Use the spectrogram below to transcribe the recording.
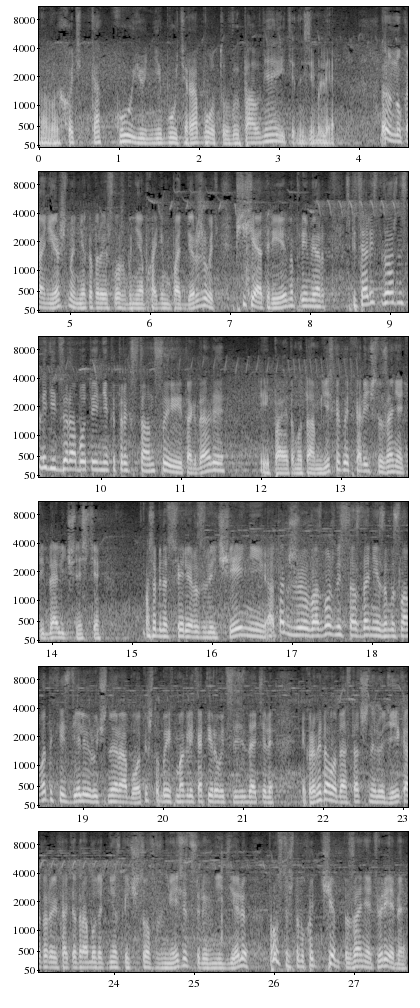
А вы хоть какую-нибудь работу выполняете на Земле? Ну, ну, конечно, некоторые службы необходимо поддерживать. Психиатрия, например. Специалисты должны следить за работой некоторых станций и так далее. И поэтому там есть какое-то количество занятий для личности – особенно в сфере развлечений, а также возможность создания замысловатых изделий ручной работы, чтобы их могли копировать созидатели. И кроме того, достаточно людей, которые хотят работать несколько часов в месяц или в неделю, просто чтобы хоть чем-то занять время.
